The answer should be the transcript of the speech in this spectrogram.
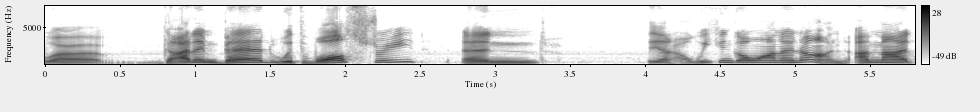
uh, got in bed with Wall Street and you know we can go on and on. I'm not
